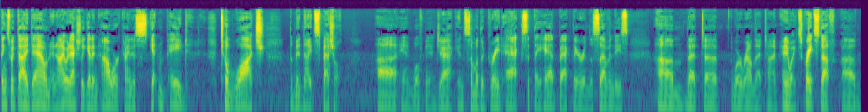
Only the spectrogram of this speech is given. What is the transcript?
things would die down, and I would actually get an hour, kind of getting paid to watch the midnight special uh, and Wolfman Jack and some of the great acts that they had back there in the seventies um, that uh, were around that time. Anyway, it's great stuff. Um,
